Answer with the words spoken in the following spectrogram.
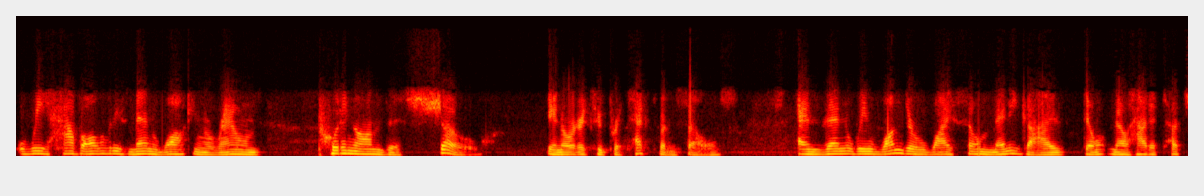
we have all of these men walking around putting on this show in order to protect themselves. And then we wonder why so many guys don't know how to touch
